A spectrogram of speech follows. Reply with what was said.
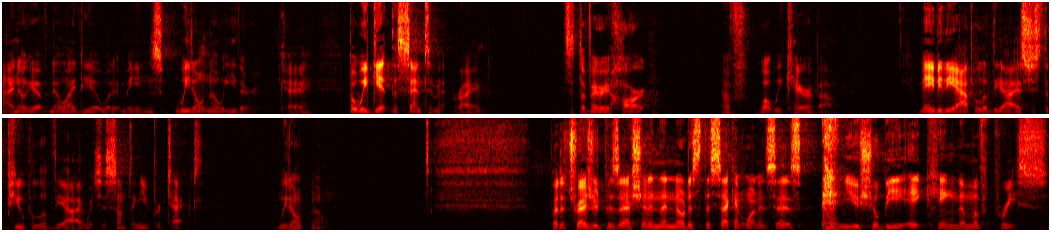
I know you have no idea what it means. We don't know either, okay? But we get the sentiment, right? It's at the very heart of what we care about. Maybe the apple of the eye is just the pupil of the eye, which is something you protect. We don't know. But a treasured possession, and then notice the second one it says, And you shall be a kingdom of priests.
